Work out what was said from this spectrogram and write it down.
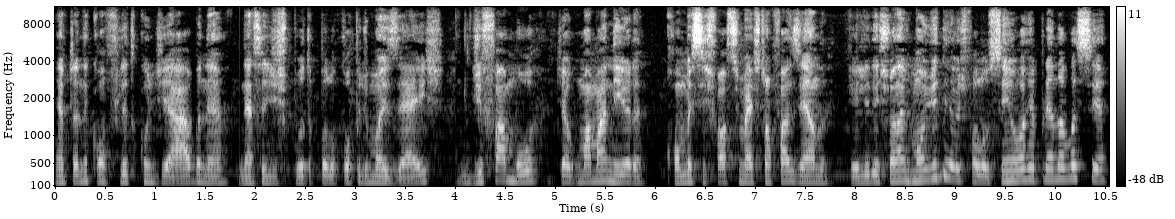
entrando em conflito com o diabo, né, nessa disputa pelo corpo de Moisés, difamou de alguma maneira como esses falsos mestres estão fazendo. Ele deixou nas mãos de Deus, falou: Senhor, repreenda você.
